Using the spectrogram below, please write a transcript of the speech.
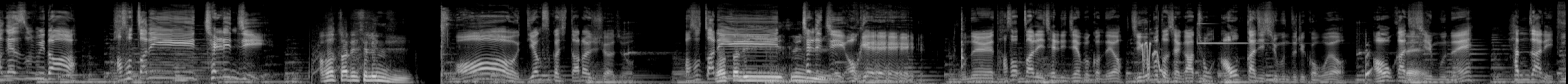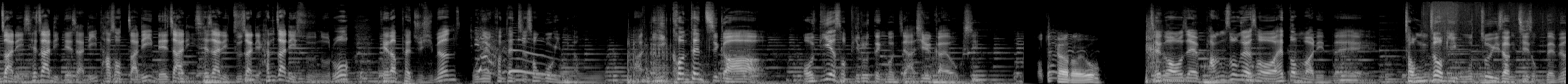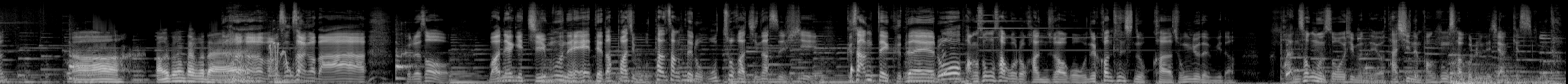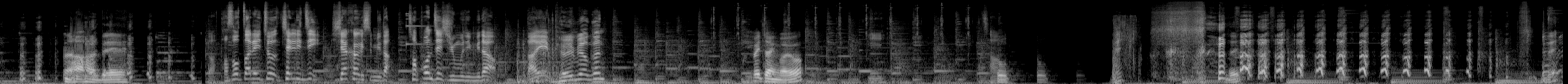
하겠습니다. 다섯 자리 챌린지. 다섯 자리 챌린지. 어, 뉘앙스까지 따라해 주셔야죠. 다섯 자리, 다섯 자리 챌린지. 챌린지. 오케이. 오늘 다섯 자리 챌린지 해볼 건데요. 지금부터 제가 총 아홉 가지 질문 드릴 거고요. 아홉 가지 네. 질문에 한 자리, 두 자리, 세 자리, 네 자리, 다섯 자리, 네 자리, 세 자리, 두 자리, 한 자리 순으로 대답해 주시면 오늘 컨텐츠 성공입니다. 아, 이 컨텐츠가 어디에서 비롯된 건지 아실까요, 혹시? 어떻게 알아요? 제가 어제 방송에서 했던 말인데 정적이 5초 이상 지속되면 아 방송 사고다. 방송사고다. 그래서 만약에 질문에 대답하지 못한 상태로 5초가 지났을 시 그 상태 그대로 방송사고로 간주하고 오늘 컨텐츠 녹화 종료됩니다. 반성문 써오시면 돼요. 다시는 방송사고를 내지 않겠습니다. 아 네. 자, 다섯 자리 초 챌린지 시작하겠습니다. 첫 번째 질문입니다. 나의 별명은 회장인가요? 2 3 또, 또. 네? 네? 네?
